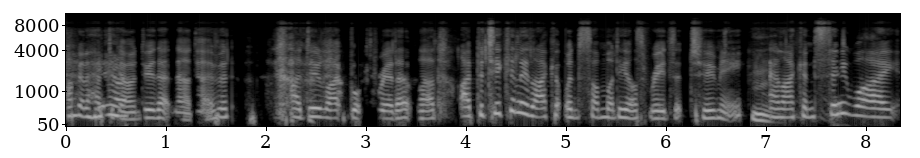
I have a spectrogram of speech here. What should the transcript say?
I'm going to have to go and do that now, David. I do like books read out loud. I particularly like it when somebody else reads it to me, Mm. and I can see why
